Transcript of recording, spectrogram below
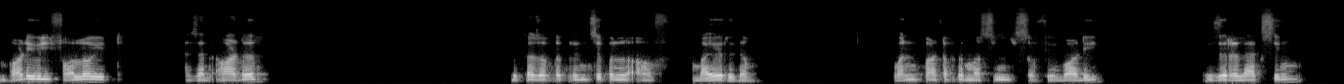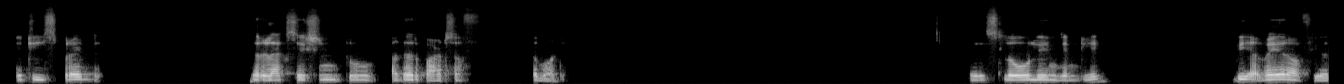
Body will follow it as an order because of the principle of biorhythm. One part of the muscles of your body is relaxing, it will spread the relaxation to other parts of the body. Very slowly and gently, be aware of your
